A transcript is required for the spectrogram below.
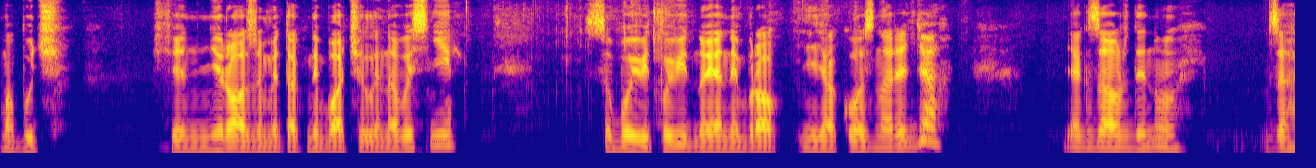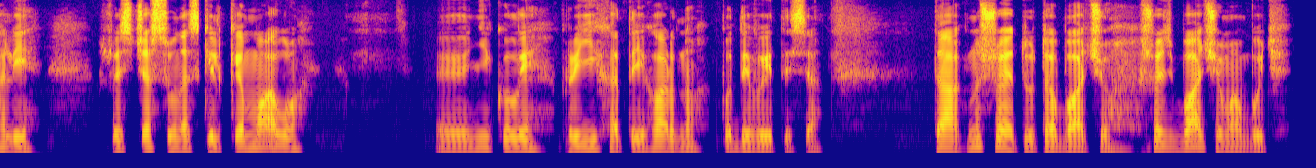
Мабуть, ще ні разу ми так не бачили навесні. З собою, відповідно, я не брав ніякого знаряддя, як завжди. Ну, взагалі, щось часу наскільки мало. Е, ніколи приїхати і гарно подивитися. Так, ну що я тут бачу? Щось бачу, мабуть.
